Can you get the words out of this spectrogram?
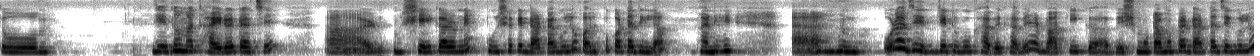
তো, যেহেতু আমার থাইরয়েড আছে, আর সেই কারণে পুঁই শাকের ডাটাগুলো অল্প কটা দিলাম। মানে ওরা যে, যেটুকু খাবে খাবে। আর বাকি বেশ মোটা মোটা ডাটা যেগুলো,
